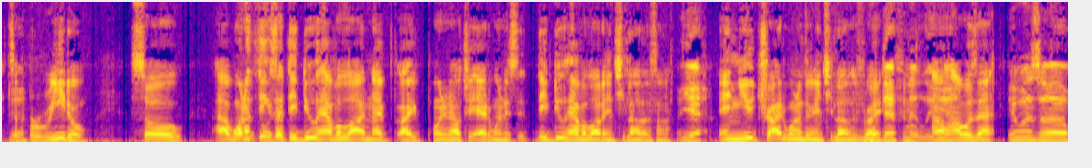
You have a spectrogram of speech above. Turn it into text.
It's Yeah. a burrito. So. Uh, one of the things that they do have a lot, and I, I pointed out to Edwin, is that they do have a lot of enchiladas on. Yeah, And you tried one of their enchiladas, right? definitely. How, yeah. how was that? It was a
